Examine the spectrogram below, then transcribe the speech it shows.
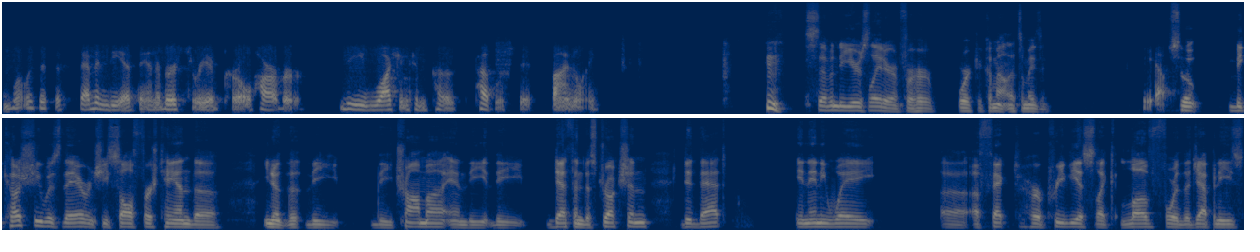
what was it the 70th anniversary of Pearl Harbor. The Washington Post published it finally. Hmm. 70 years later and for her work to come out. That's amazing. Yeah. So because she was there and she saw firsthand the, you know, the, the, the trauma and the, the death and destruction, did that in any way uh, affect her previous like love for the Japanese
